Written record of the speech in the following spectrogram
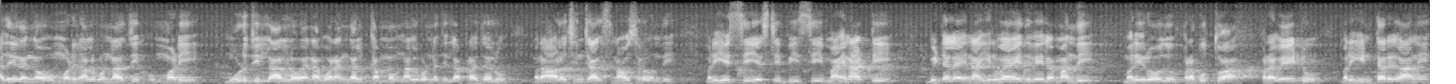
అదేవిధంగా ఉమ్మడి నల్గొండ జి ఉమ్మడి మూడు జిల్లాల్లో అయిన వరంగల్ ఖమ్మం నల్గొండ జిల్లా ప్రజలు మరి ఆలోచించాల్సిన అవసరం ఉంది. మరి ఎస్సీ ఎస్టీ బీసీ మైనార్టీ బిడ్డలైన ఇరవై ఐదు వేల మంది మరి ఈరోజు ప్రభుత్వ ప్రైవేటు మరి ఇంటర్ కానీ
